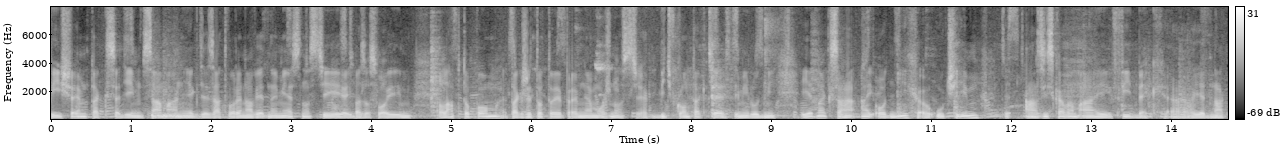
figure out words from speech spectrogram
píšem, tak sedím sama niekde zatvorená v jednej miestnosti iba so svojím laptopom, takže toto je pre mňa možnosť byť v kontakte s tými ľuďmi. Jednak sa aj od nich učím a získavam aj feedback jednak,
